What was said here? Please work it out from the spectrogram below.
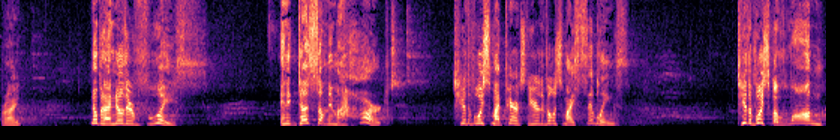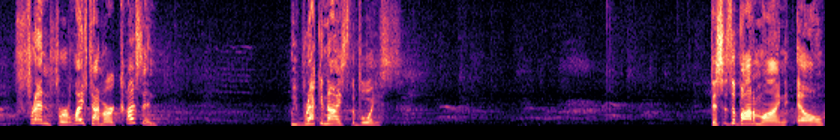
right? No, but I know their voice. And it does something in my heart to hear the voice of my parents, to hear the voice of my siblings, to hear the voice of a long friend for a lifetime or a cousin. We recognize the voice. This is the bottom line LTH.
